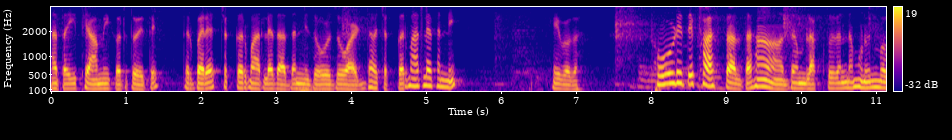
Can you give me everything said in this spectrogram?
आता इथे आम्ही करतो आहे ते. तर बऱ्याच चक्कर मारल्या दादांनी जवळजवळ आठ दहा चक्कर मारल्या त्यांनी. हे बघा. थोडे ते फास्ट चालतं हां दम लागतो त्यांना म्हणून मग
